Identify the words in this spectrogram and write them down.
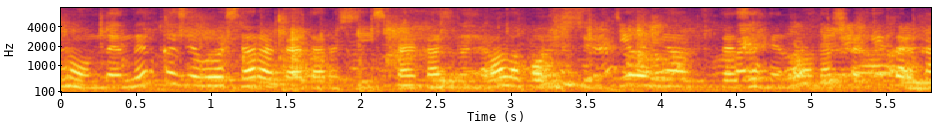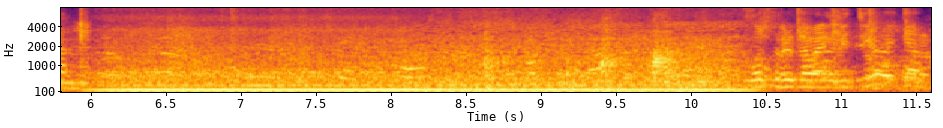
ну, не нирка з'явилася, а ракета російська, яка зруйнувала повністю відділення, де загинула наша лікарка. Зруйноване відділення.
